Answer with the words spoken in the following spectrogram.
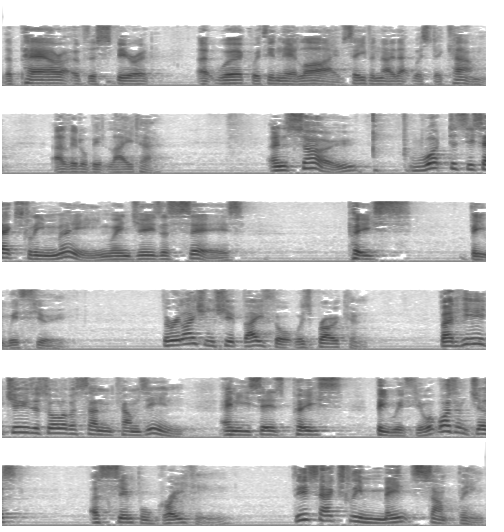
The power of the Spirit at work within their lives, even though that was to come a little bit later. And so, what does this actually mean when Jesus says, Peace be with you? The relationship they thought was broken. But here Jesus all of a sudden comes in and he says, Peace be with you. It wasn't just a simple greeting. This actually meant something.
